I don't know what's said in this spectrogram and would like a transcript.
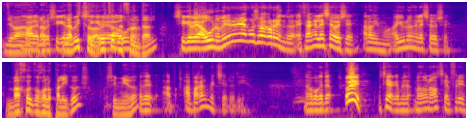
Lleva, Vale, la, pero sí que ¿la has visto? sí ¿Has que visto de a uno. frontal? Sí que veo a uno. Mira, mira cómo se va corriendo. Está en el SOS ahora mismo. Hay uno en el SOS. Bajo y cojo los palicos, sin miedo. Apaga el mechero, tío. No, porque te. ¡Uy! Hostia, que me, me ha dado una hostia el frío.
